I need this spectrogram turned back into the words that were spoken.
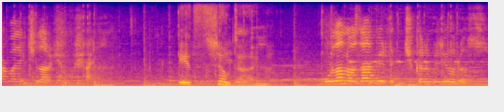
Arbaletçiler açılmış aynen. It's showtime. Buradan özel birlik çıkarabiliyoruz.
